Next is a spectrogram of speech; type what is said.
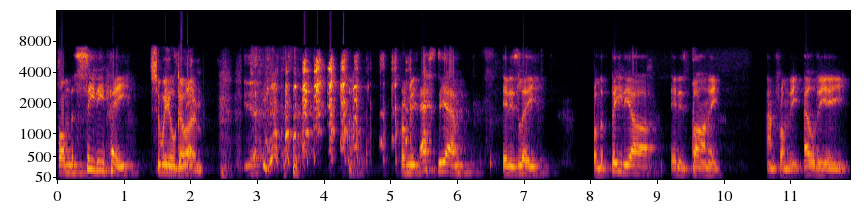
from the CDP. Should we all go home? From the SDM, it is Lee. From the BDR, it is Barney. And from the LDE,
